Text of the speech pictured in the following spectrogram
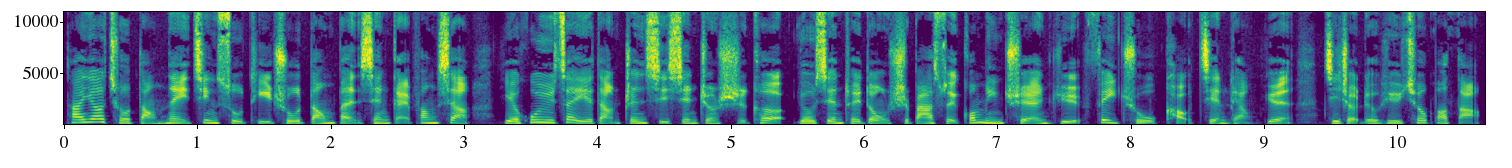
他要求党内尽速提出党版宪改方向，也呼吁在野党珍惜宪政时刻，优先推动十八岁公民权与废除考建两院。记者刘玉秋报道。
